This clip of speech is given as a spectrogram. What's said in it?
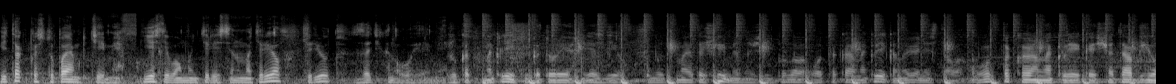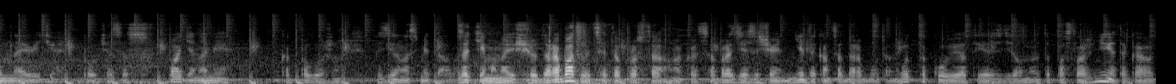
Итак, приступаем к теме. Если вам интересен материал, вперед за технологиями. Как наклейки, которые я сделал. Вот на этой фирме, значит, была вот такая наклейка, но я не стала. Вот такая наклейка еще. Это объемная, видите, получается с впадинами как положено, сделано с металла. Затем она еще дорабатывается, это просто, кажется, образец еще не до конца доработан. Вот такую вот я сделал, но это посложнее, такая вот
